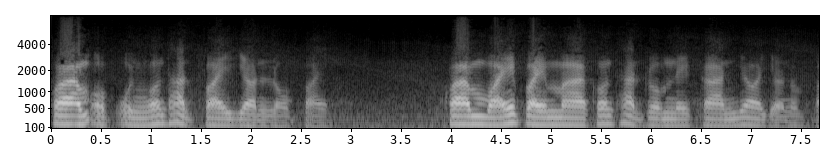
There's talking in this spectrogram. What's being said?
ความอบอุ่นของธาตุไฟหย่อนลงไป ความไหวไปมาของธาตุลมในการย่อหย่อนลงไป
